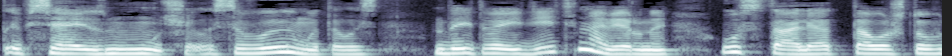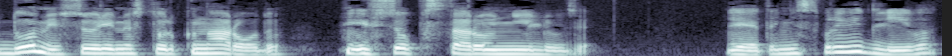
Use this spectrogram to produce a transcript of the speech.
Ты вся измучилась, вымоталась, да и твои дети, наверное, устали от того, что в доме все время столько народу и все посторонние люди. Это несправедливо.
